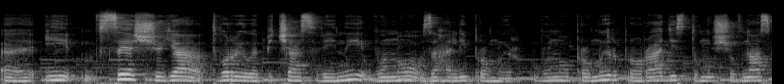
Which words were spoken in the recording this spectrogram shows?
Е, І все, що я творила під час війни, воно взагалі про мир. Воно про мир, про радість, тому що в нас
